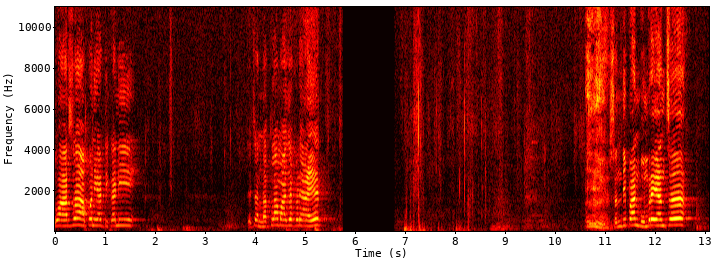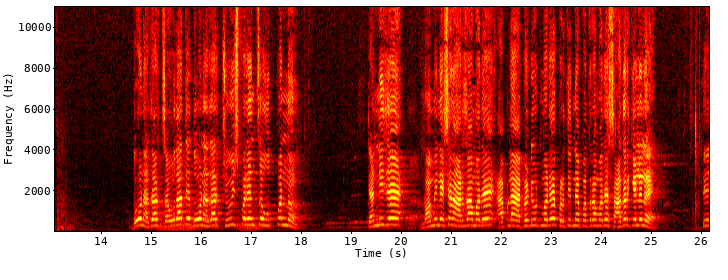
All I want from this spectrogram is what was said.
तो अर्ज आपण या ठिकाणी त्याच्या नकला माझ्याकडे आहेत. संदीपान भुमरे यांचं दोन हजार चौदा ते दोन हजार चोवीस पर्यंतचं उत्पन्न त्यांनी जे नॉमिनेशन अर्जामध्ये आपल्या ॲफिडेव्हिटमध्ये प्रतिज्ञापत्रामध्ये सादर केलेलं आहे ते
